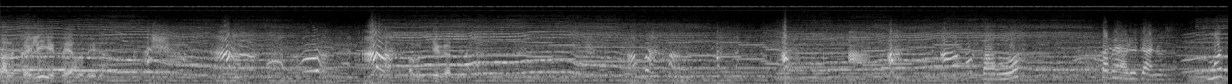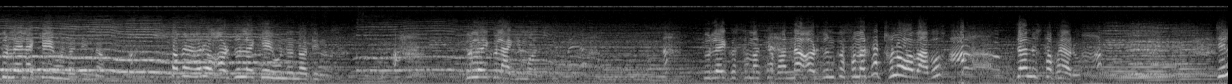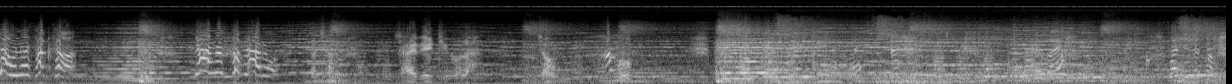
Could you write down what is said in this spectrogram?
साल कहिल्यै एक्लै आउँदैन अब के गर्ने बाबु तपाईँहरू जानुहोस्। म दुलैलाई केही हुन दिन्न। तपाईँहरू अर्जुनलाई केही हुन नदिनुहोस्। दुलैको लागि म छु। दुलैको समस्या भन्दा अर्जुनको समस्या ठुलो हो बाबु। जानुहोस् तपाईँहरू ढिला हुन सक्छ। जानुहोस् तपाईँहरू अच्छा सायद यही ठिक होला जाउँ भयो सजिलो सक्छ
